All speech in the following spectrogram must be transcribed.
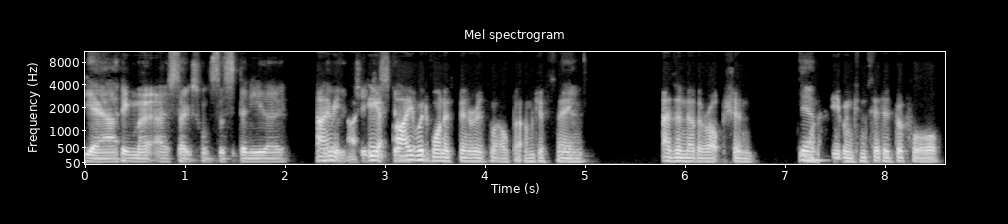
Yeah, I think uh, Stokes wants a spinny though. I mean, yeah, I would want a spinner as well, but I'm just saying, yeah. as another option, yeah, even considered before.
